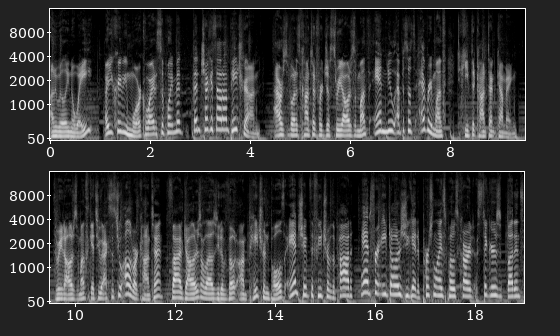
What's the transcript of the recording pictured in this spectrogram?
Unwilling to wait? Are you craving more Kawaii Desuppointment? Then check us out on Patreon. Hours of bonus content for just $3 a month and new episodes every month to keep the content coming. $3 a month gets you access to all of our content. $5 allows you to vote on patron polls and shape the future of the pod. And for $8, you get a personalized postcard, stickers, buttons,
